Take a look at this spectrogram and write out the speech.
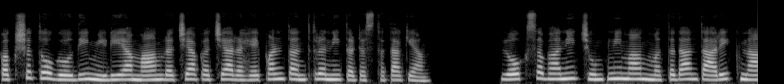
પક્ષ તો ગોદી મીડિયા માંગ રચ્યા પચ્યા રહે પણ તંત્રની તટસ્થતા ક્યાં? લોકસભાની ચૂંટણીમાં મતદાન તારીખના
